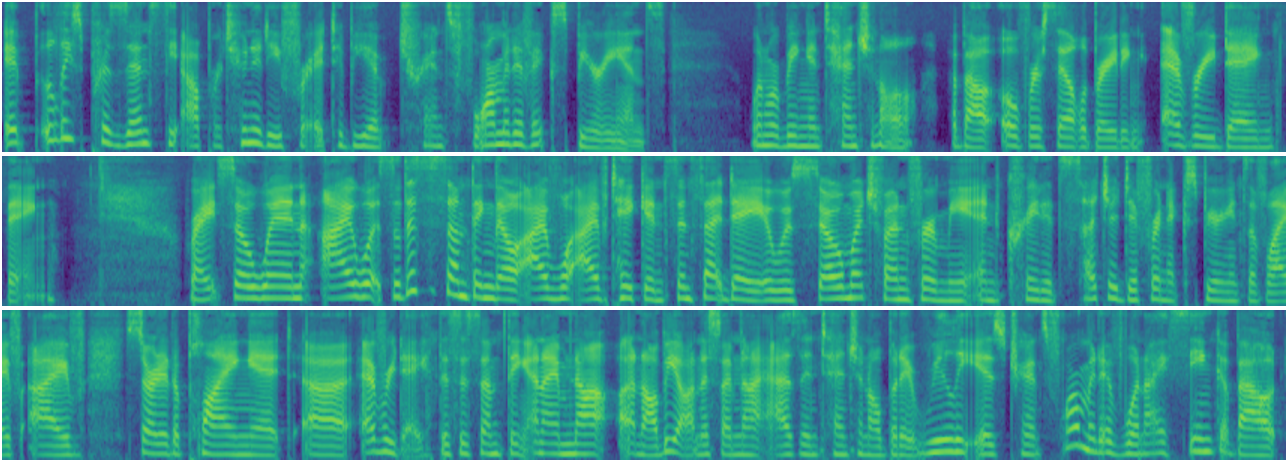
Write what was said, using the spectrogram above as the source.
it at least presents the opportunity for it to be a transformative experience when we're being intentional about over celebrating every dang thing right? So when i was so this is something though i've i've taken since that day it was so much fun for me and created such a different experience of life. I've started applying it uh, every day. This is something and i'm not and i'll be honest i'm not as intentional but it really is transformative when i think about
